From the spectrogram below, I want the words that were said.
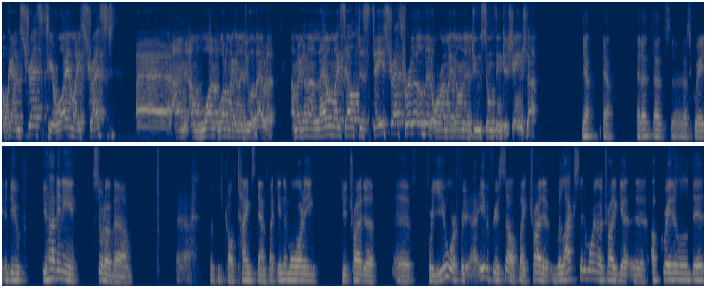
okay, I'm stressed here. Why am I stressed? Uh, and and what, what am I going to do about it? Am I going to allow myself to stay stressed for a little bit, or am I going to do something to change that? Yeah, yeah, and that, that's uh, that's great. And do you do you have any sort of uh, uh, what would you call timestamps? Like in the morning, do you try to uh, for you or for uh, even for yourself, like try to relax in the morning or try to get uh, upgrade a little bit,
